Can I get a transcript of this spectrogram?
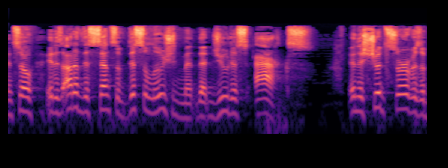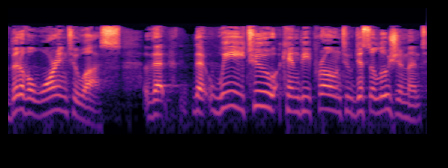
And so it is out of this sense of disillusionment that Judas acts. And this should serve as a bit of a warning to us that, that we too can be prone to disillusionment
